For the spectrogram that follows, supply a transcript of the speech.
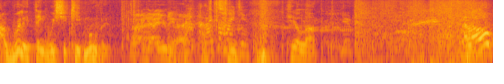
I really think we should keep moving. I got you back. Right behind you. Heal up. Hello?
